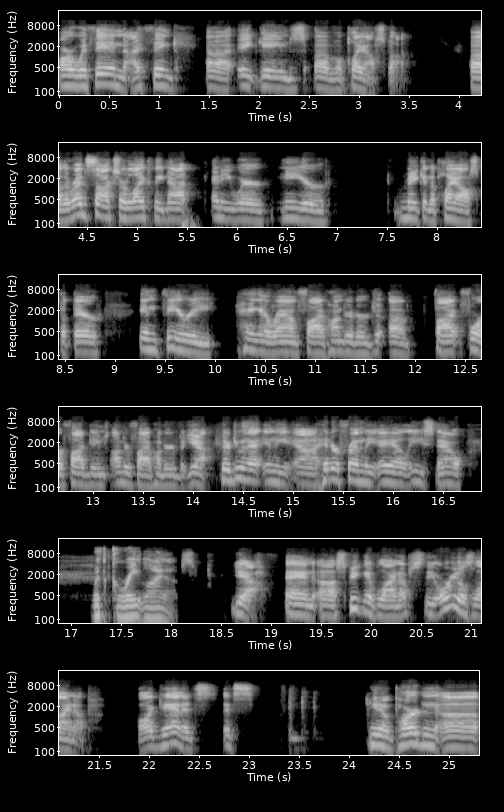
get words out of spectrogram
are within, I think, uh, eight games of a playoff spot. Uh, the Red Sox are likely not anywhere near making the playoffs, but they're in theory hanging around 500 or uh, five, four or five games under 500. But yeah, they're doing that in the uh, hitter-friendly AL East now with great lineups. Yeah, and uh, speaking of lineups, the Orioles lineup. Well, again, it's it's you know, pardon uh,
